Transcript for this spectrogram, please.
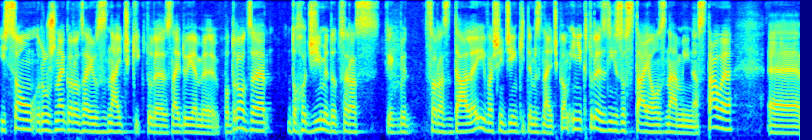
i są różnego rodzaju znajdźki, które znajdujemy po drodze. Dochodzimy do coraz, jakby coraz dalej, właśnie dzięki tym znajdźkom, i niektóre z nich zostają z nami na stałe. E,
